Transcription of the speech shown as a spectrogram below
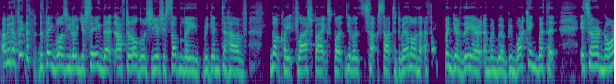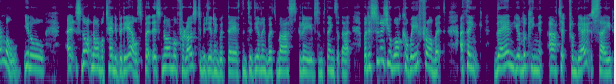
I mean, I think the, th- the thing was, you know, you're saying that after all those years, you suddenly begin to have not quite flashbacks, but, you know, start to dwell on it. I think when you're there and when we've been working with it, it's our normal, you know, it's not normal to anybody else, but it's normal for us to be dealing with death and to dealing with mass graves and things like that. But as soon as you walk away from it, I think then you're looking at it from the outside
